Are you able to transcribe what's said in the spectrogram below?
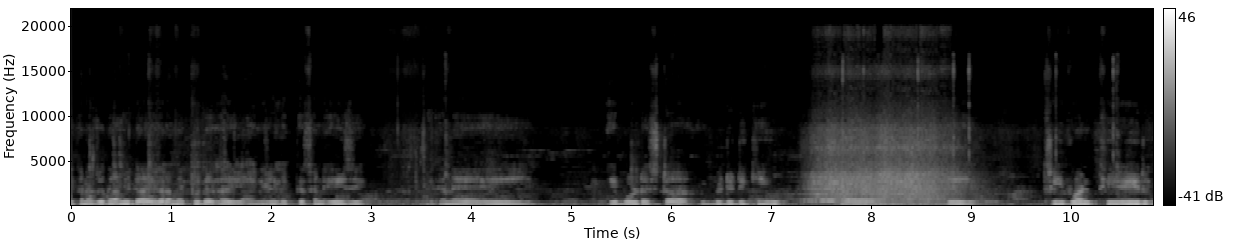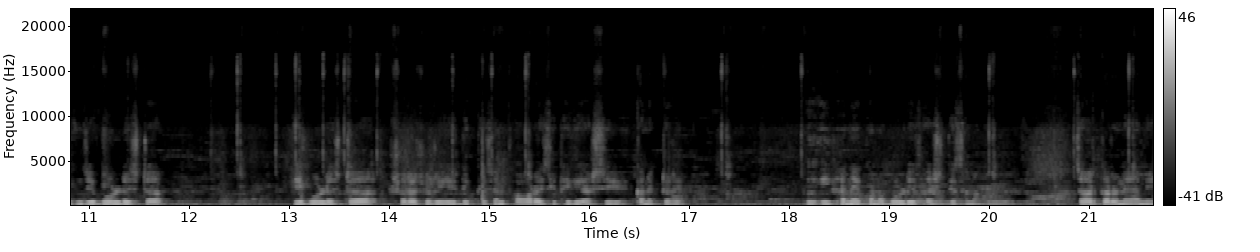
এখানে যদি আমি ডায়াগ্রামে একটু দেখাই, যে দেখতেছেন এই যে, এখানে এই এই ভোল্টেজটা বিডিডি কিউ এই থ্রি পয়েন্ট থ্রির যে ভোল্টেজটা এই ভোল্টেজটা সরাসরি দেখতেছেন পাওয়ার আইসি থেকে আসছে কানেক্টরে তো এখানে কোনো ভোল্টেজ আসতেছে না। যার কারণে আমি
